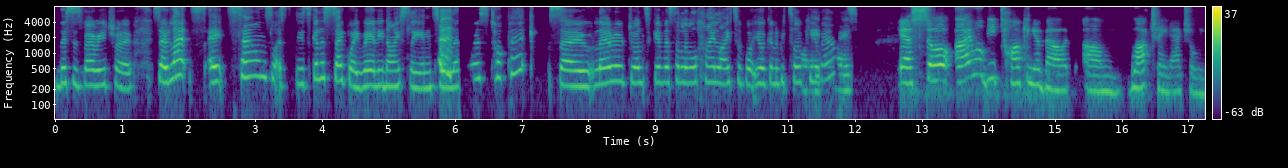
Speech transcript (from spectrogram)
this is very true. So let's, it sounds like it's going to segue really nicely into Lira's topic. So, Lira, do you want to give us a little highlight of what you're going to be talking about? Yeah, so I will be talking about um, blockchain actually,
